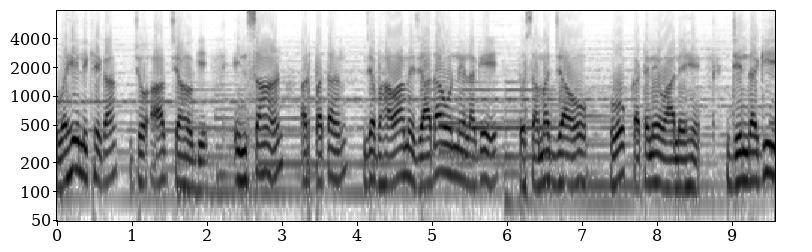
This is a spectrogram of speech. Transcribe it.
वही लिखेगा जो आप चाहोगी। इंसान और पतंग जब हवा में ज़्यादा उड़ने लगे तो समझ जाओ, वो कटने वाले हैं। ज़िंदगी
